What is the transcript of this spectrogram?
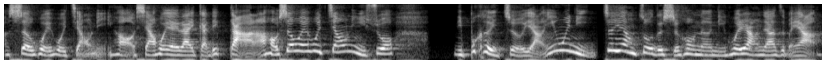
社会会教你哈，社会来给你教，然后社会会教你说你不可以这样，因为你这样做的时候呢，你会让人家怎么样？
